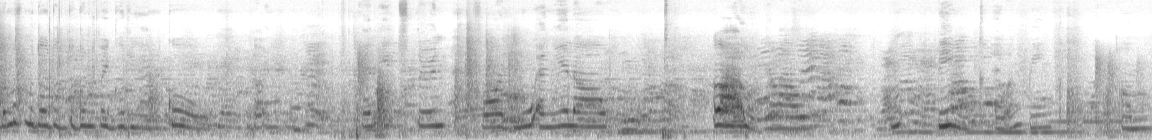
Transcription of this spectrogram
Ba, mas madadagdagan pa yung green ko. And it's turn for blue and yellow. Wow! Wow! Hmm? Pink. I want pink. Um,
